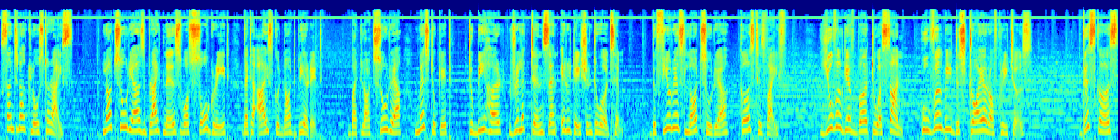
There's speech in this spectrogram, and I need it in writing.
Sanjana closed her eyes. Lord Surya's brightness was so great that her eyes could not bear it. But Lord Surya mistook it to be her reluctance and irritation towards him. The furious Lord Surya cursed his wife. You will give birth to a son who will be destroyer of creatures. This curse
